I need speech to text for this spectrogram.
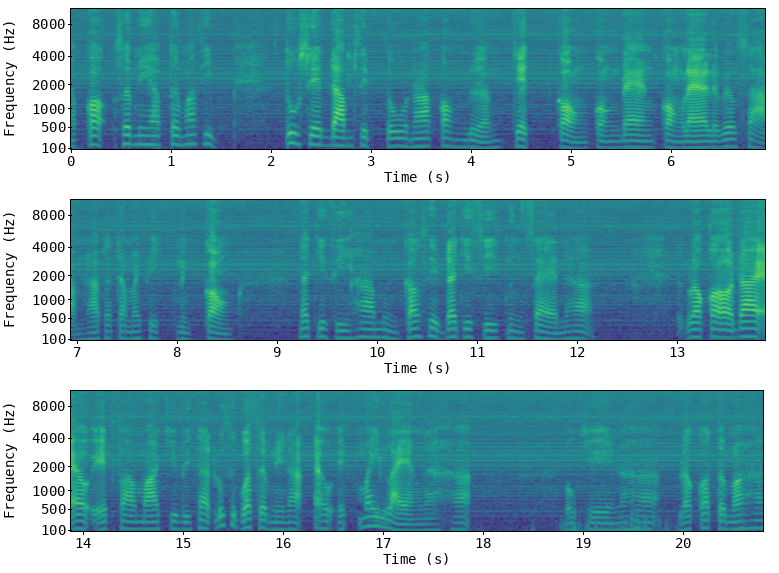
ครับก็เซิร์ฟนี้ครับเติม50ตู้เซฟดำ10ตู้นะกล่องเหลือง7กล่องกล่องแดงกล่องแรเลเวล3นะครับถ้าจำไม่ผิด1กล่อง ได้ GC ห้าหมื่นเก้าสิบได้ GC หนึ่งแสนนะฮะ แล้วก็ได้ LS ฟาร์มาคิวบิซัรู้สึกว่าเติมนี้นะ LS ไม่แรงนะฮะ โอเคนะฮะ แล้วก็เติมร้อยห้า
